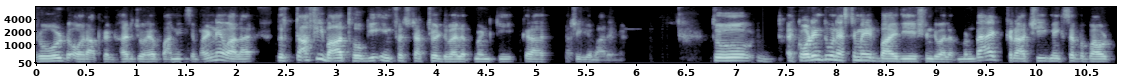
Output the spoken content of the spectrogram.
रोड और आपका घर जो है पानी से भरने वाला है। तो काफ़ी बात होगी इंफ्रास्ट्रक्चर डेवलपमेंट की कराची के बारे में। तो according to an estimate by the Asian development bank Karachi makes up about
